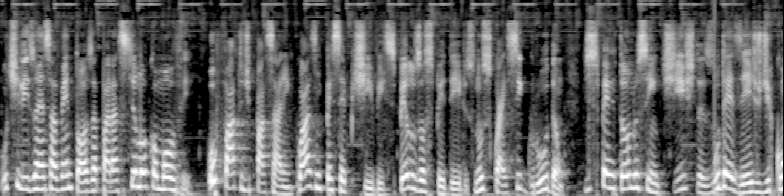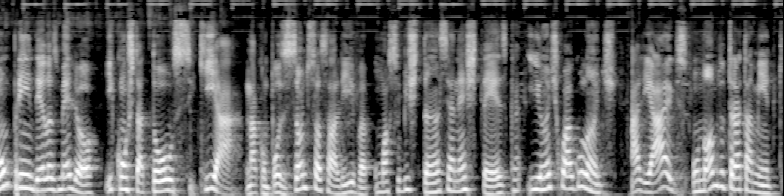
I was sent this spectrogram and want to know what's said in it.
utilizam essa ventosa para se locomover. O fato de passarem quase imperceptíveis pelos hospedeiros nos quais se grudam despertou nos cientistas o desejo de compreendê-las melhor e constatou-se que há na composição de sua saliva uma substância anestésica e anticoagulante, Aliás, o nome do tratamento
